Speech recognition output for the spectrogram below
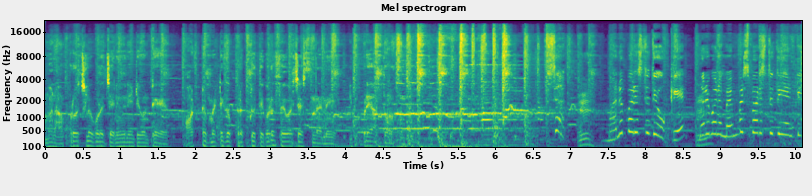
మన అప్రోచ్లో కూడా జెన్యునిటీ ఉంటే ఆటోమేటిక్గా ప్రకృతి కూడా ఫేవర్ చేస్తుందని ఇప్పుడే అర్థం అవుతుంది సార్ మన పరిస్థితి ఓకే మరి మన మెంబర్స్ పరిస్థితి ఏంటి?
